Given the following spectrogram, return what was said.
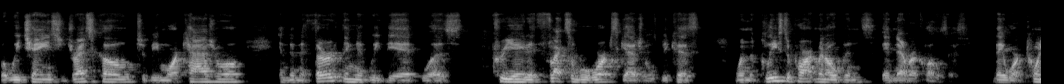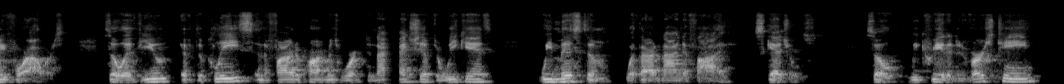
But we changed the dress code to be more casual. And then the third thing that we did was created flexible work schedules because when the police department opens, it never closes. They work 24 hours. So if you, if the police and the fire departments work the night shift or weekends, we miss them with our nine to five schedules. So we created a diverse team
